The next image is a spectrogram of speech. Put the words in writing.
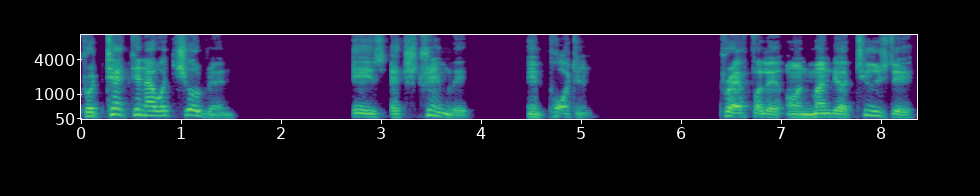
Protecting our children is extremely important. Prayerfully on Monday or Tuesday,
